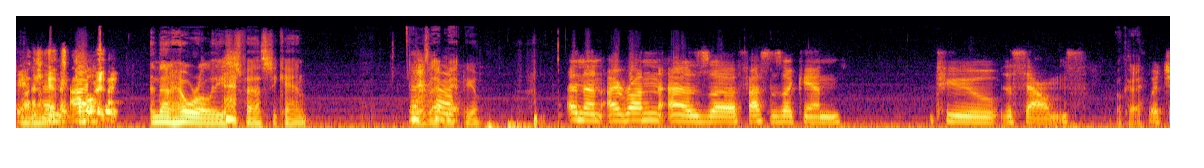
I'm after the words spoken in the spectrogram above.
Yeah, and, then can't I- and then he'll release as fast as he can. What was that, Matt? And then I run as uh, fast as I can to the sounds, Okay. which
